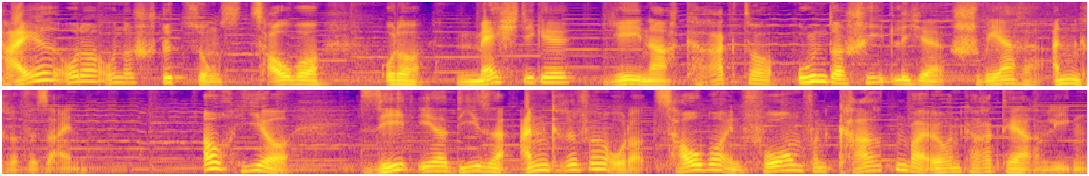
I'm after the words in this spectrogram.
Heil- oder Unterstützungszauber oder mächtige, je nach Charakter unterschiedliche schwere Angriffe sein. Auch hier seht ihr diese Angriffe oder Zauber in Form von Karten bei euren Charakteren liegen.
